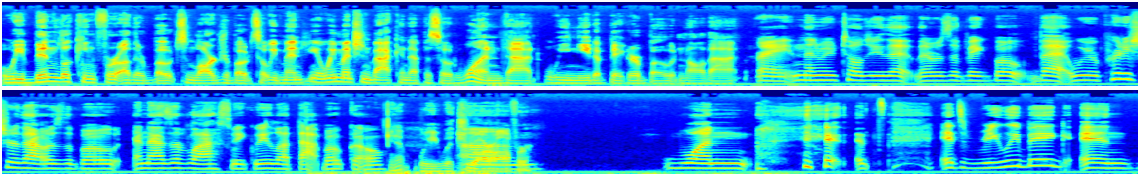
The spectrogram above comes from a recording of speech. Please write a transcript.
We've been looking for other boats and larger boats that we mentioned. You know, we mentioned back in episode one that we need a bigger boat and all that. Right. And then we've told you that there was a big boat that we were pretty sure that was the boat. And as of last week, we let that boat go. Yep, we withdrew our offer. Um, One, it's it's really big, and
